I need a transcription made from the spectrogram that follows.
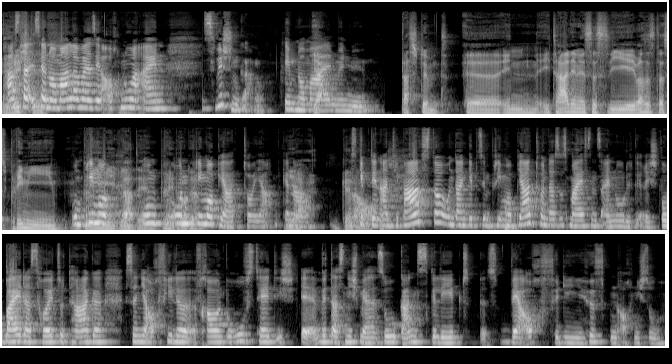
Pasta Richtig. ist ja normalerweise auch nur ein Zwischengang im normalen ja. Menü. Das stimmt. Äh, in Italien ist es die, was ist das, Primi, un primo, Primi Platte, un, un primo piatto, ja, genau. Ja, genau. Es gibt den Antipasto und dann gibt es den Primo Piatto und das ist meistens ein Nudelgericht. Wobei das heutzutage sind ja auch viele Frauen berufstätig, äh, wird das nicht mehr so ganz gelebt. Es wäre auch für die Hüften auch nicht so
